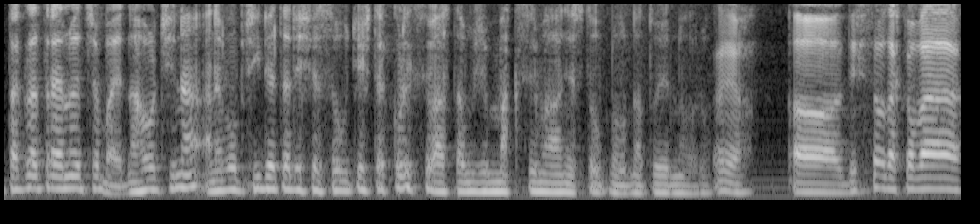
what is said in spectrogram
takhle trénuje třeba jedna holčina, anebo přijdete, když je soutěž, tak kolik si vás tam může maximálně stoupnout na tu jednu horu? Jo. O, když jsou takové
